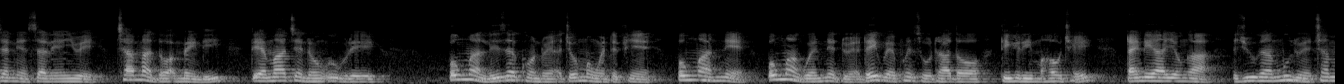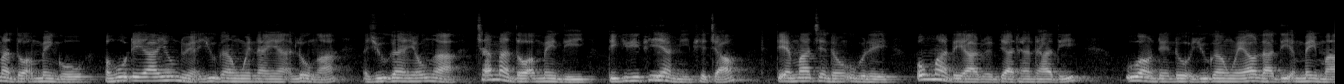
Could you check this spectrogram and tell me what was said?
ချက်နှင့်ဆက်လျင်း၍ချမှတ်သောအမိန့်သည်တရားမကျင့်ထုံးဥပဒေ ပုံမှန်49တွင်အကျုံးမဝင်သဖြင့်ပုံမှန်နှစ်ပုံမှန်ခွဲနှစ်တွင်အတိတ်ပဲဖွင့်ဆိုထားသောဒီဂရီမဟုတ်ချေတိုင်းတရားရုံးကအယူခံမှုတွင်ချမှတ်သောအမိန့်ကိုဗဟိုတရားရုံးတွင်အယူခံဝင်နိုင်ရန်အလို့ငါအယူခံရုံးကချမှတ်သောအမိန့်သည်ဒီဂရီဖြစ်ရမည်ဖြစ်ကြောင်းတရားမကျင့်ထုံးဥပဒေပုံမှန်တရားတွင်ပြဋ္ဌာန်းထားသည်ဦးအောင်တင်တို့အယူခံဝင်ရောက်လာသည့်အမိန့်မှာ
